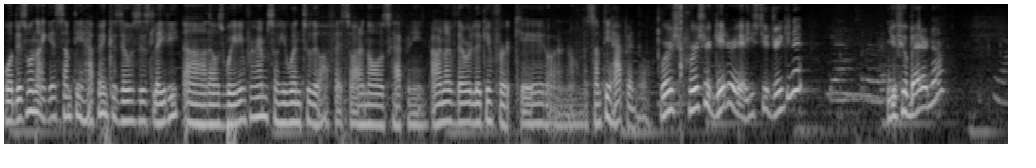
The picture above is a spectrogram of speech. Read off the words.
Well, this one, I guess something happened because there was this lady uh, that was waiting for him, so he went to the office. So I don't know what's happening. I don't know if they were looking for a kid or I don't know, but something happened though. Where's Where's your Gatorade? Are you still drinking it? Yeah, so better. You feel better now? Yeah.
